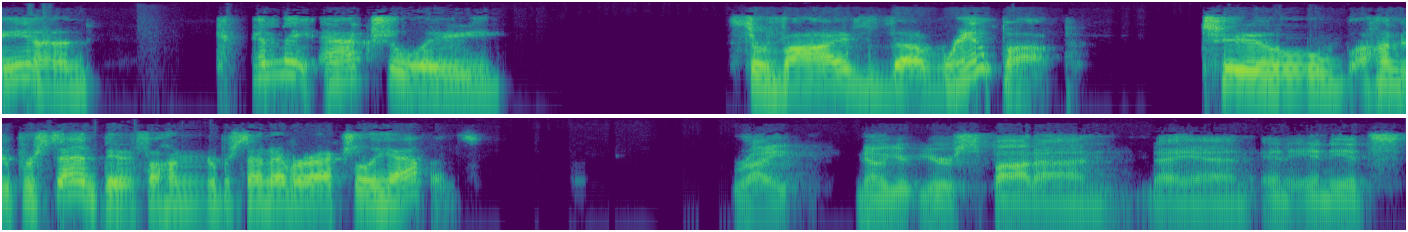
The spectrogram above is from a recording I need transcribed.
and can they actually survive the ramp up to 100% if 100% ever actually happens. Right. No, you're, you're spot on, Diane. And, and it's,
